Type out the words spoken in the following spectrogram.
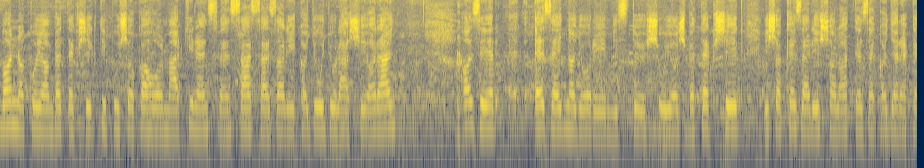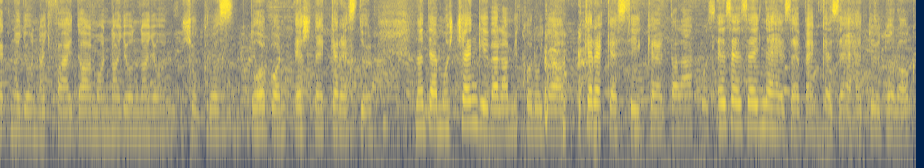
vannak olyan betegségtípusok, ahol már 90-100% a gyógyulási arány, azért ez egy nagyon rémisztő, súlyos betegség, és a kezelés alatt ezek a gyerekek nagyon nagy fájdalmon, nagyon-nagyon sok rossz dolgon esnek keresztül. Na de most csengével, amikor ugye a kerekesszékkel találkoz, ez, ez egy nehezebben kezelhető dolog.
